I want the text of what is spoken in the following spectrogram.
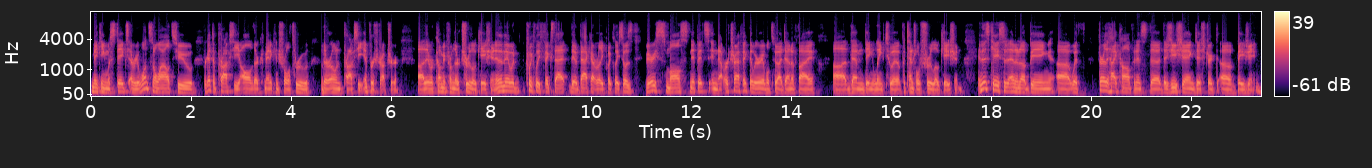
making mistakes every once in a while to forget to proxy all of their command and control through their own proxy infrastructure uh, they were coming from their true location. And then they would quickly fix that. They would back out really quickly. So it was very small snippets in network traffic that we were able to identify uh, them being linked to a potential true location. In this case, it ended up being uh, with fairly high confidence the, the Xishan district of Beijing.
